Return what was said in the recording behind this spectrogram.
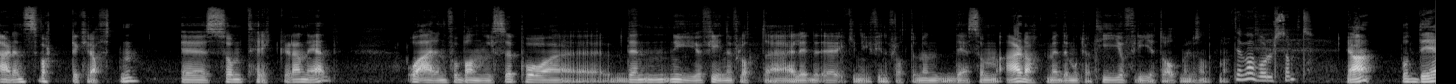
Er den svarte kraften eh, som trekker deg ned, og er en forbannelse på eh, den nye, fine, flotte Eller eh, ikke nye, fine, flotte, men det som er, da, med demokrati og frihet og alt mulig sånt. Det var voldsomt. Ja, og det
